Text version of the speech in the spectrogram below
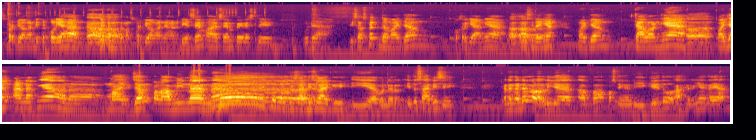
seperjuangan di perkuliahan, Ah. tapi teman-teman seperjuangan yang ada di SMA, SMP, SD, udah di sosmed udah majang pekerjaannya, Ah, atau ah. setidaknya majang calonnya, Eh, majang anaknya, nah, majang pelaminan. Nah Bah. itu lebih sadis lagi. iya bener. Itu sadis sih. Kadang-kadang kalau lihat apa postingan di IG itu akhirnya kayak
